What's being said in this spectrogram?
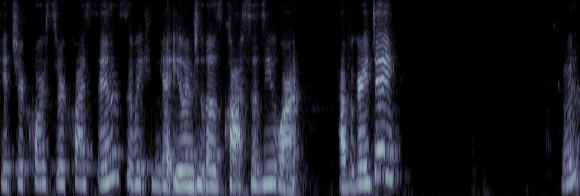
get your course requests in so we can get you into those classes you want. Have a great day. Good.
